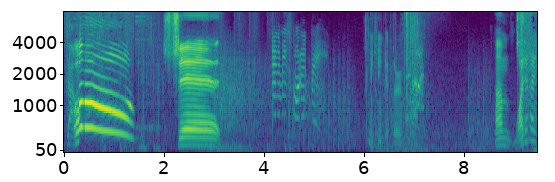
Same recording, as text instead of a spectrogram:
down. Oh shit! I can't get through. Um, why did I?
